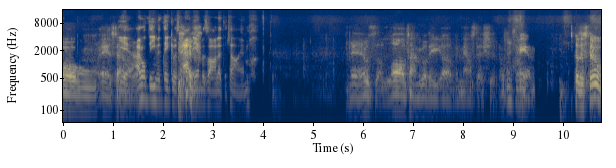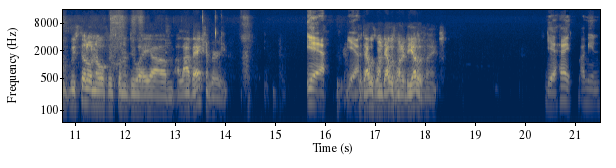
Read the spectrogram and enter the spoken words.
Long ass time. yeah, ago. I don't even think it was at Amazon at the time. Yeah, it was a long time ago they um, announced that shit. I was like, Mhm. Damn. Because it's still we still don't know if it's going to do a um, a live action version. Yeah, yeah, Because that was one that was one of the other things. yeah. Hey, I mean,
